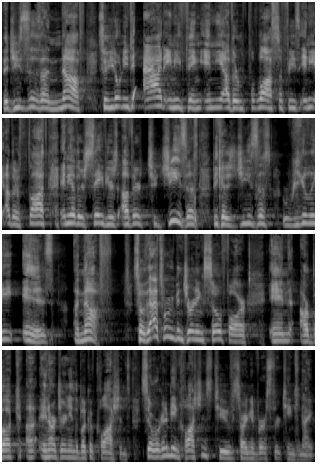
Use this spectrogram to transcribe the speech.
That Jesus is enough, so you don't need to add anything, any other philosophies, any other thoughts, any other saviors other to Jesus, because Jesus really is enough. So that's where we've been journeying so far in our book, uh, in our journey in the book of Colossians. So we're going to be in Colossians 2, starting in verse 13 tonight.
